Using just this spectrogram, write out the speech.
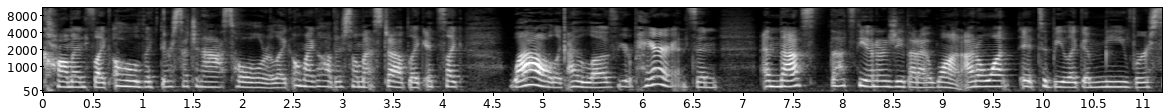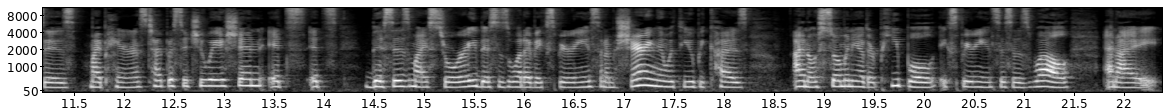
comments like, "Oh, like they're such an asshole" or like, "Oh my god, they're so messed up." Like it's like, "Wow, like I love your parents." And and that's that's the energy that I want. I don't want it to be like a me versus my parents type of situation. It's it's this is my story, this is what I've experienced, and I'm sharing it with you because I know so many other people experience this as well, and I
